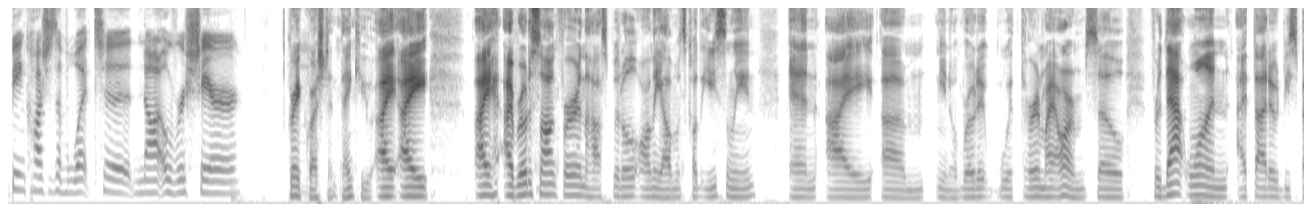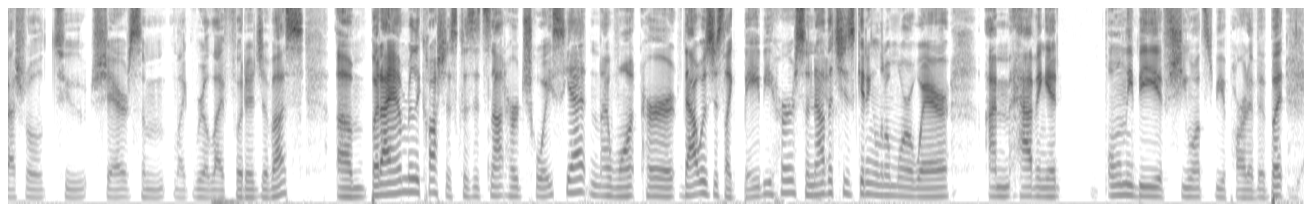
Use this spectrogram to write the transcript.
being cautious of what to not overshare? Great question. Thank you. I, I I I wrote a song for her in the hospital on the album. It's called Edie Celine, and I um you know wrote it with her in my arms. So for that one, I thought it would be special to share some like real life footage of us. Um, but I am really cautious because it's not her choice yet, and I want her. That was just like baby her. So now that she's getting a little more aware, I'm having it only be if she wants to be a part of it. But Yeah.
